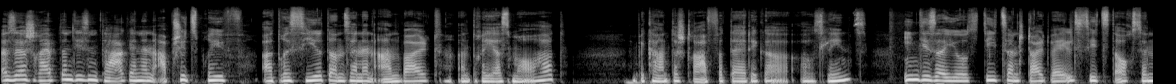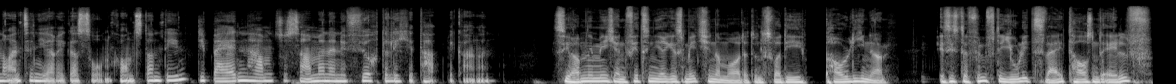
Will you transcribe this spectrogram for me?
Also er schreibt an diesem Tag einen Abschiedsbrief adressiert an seinen Anwalt Andreas Mauhardt, ein bekannter Strafverteidiger aus Linz. In dieser Justizanstalt Wels sitzt auch sein 19-jähriger Sohn Konstantin. Die beiden haben zusammen eine fürchterliche Tat begangen. Sie haben nämlich ein 14-jähriges Mädchen ermordet, und zwar die Paulina. Es ist der 5. Juli 2011.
